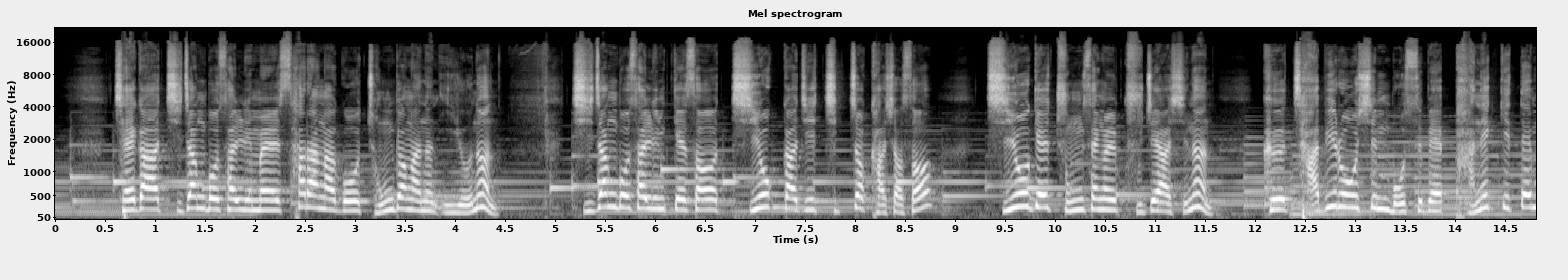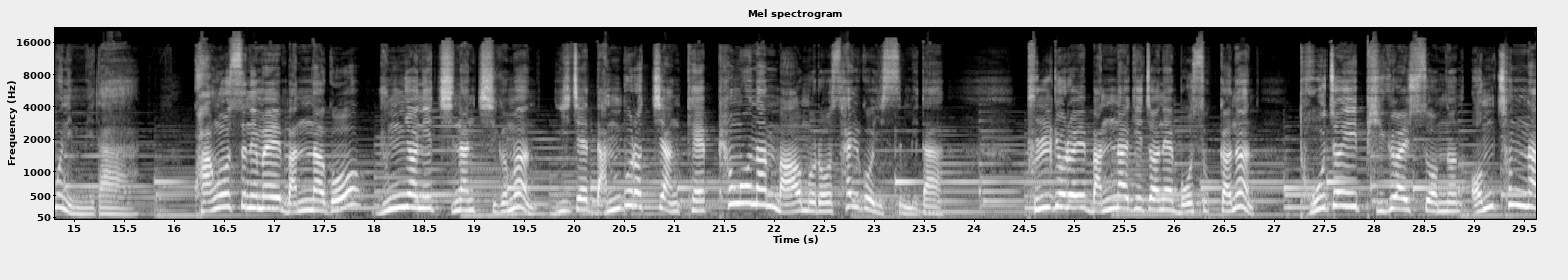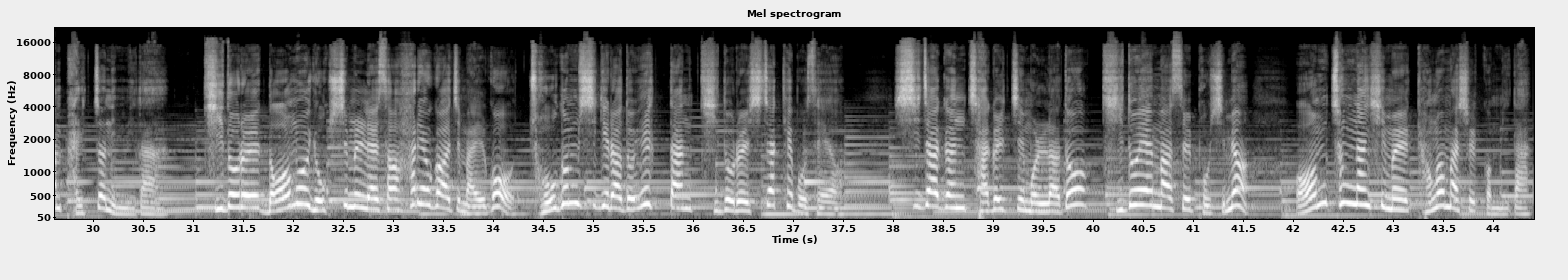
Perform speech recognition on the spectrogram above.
제가 지장보살님을 사랑하고 존경하는 이유는 지장보살님께서 지옥까지 직접 가셔서 지옥의 중생을 구제하시는 그 자비로우신 모습에 반했기 때문입니다. 광우 스님을 만나고 6년이 지난 지금은 이제 남부럽지 않게 평온한 마음으로 살고 있습니다. 불교를 만나기 전의 모습과는 도저히 비교할 수 없는 엄청난 발전입니다. 기도를 너무 욕심을 내서 하려고 하지 말고 조금씩이라도 일단 기도를 시작해 보세요. 시작은 작을지 몰라도 기도의 맛을 보시며 엄청난 힘을 경험하실 겁니다.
